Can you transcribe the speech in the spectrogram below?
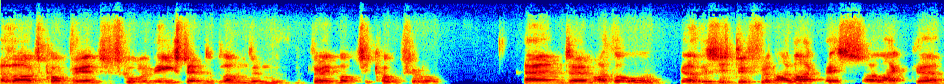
a large comprehensive school in the East End of London, very multicultural. And um, I thought, oh, you know, this is different. I like this. I like uh,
